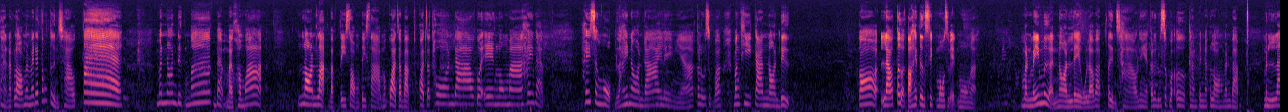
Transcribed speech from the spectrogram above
แต่นักร้องมันไม่ได้ต้องตื่นเช้าแต่ มันนอนดึกมากแบบหมายความว่า นอนหลักแบบตีสองตีสามกว่าจะแบบกว่าจะโทนดาวตัวเองลงมาให้แบบให้สงบและให้นอนได้อะไรอย่างเงี้ย ก็รู้สึกว่าบางทีการนอนดึก ก็แล้วเติร์ต่อให้ตื่น 10โมง11โมงอะมันไม่เหมือนนอนเร็วแล้วแบบตื่นเช้าอะไรเงี้ยก็เลยรู้สึกว่าเออการเป็นนักร้องมันแบบมันแล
